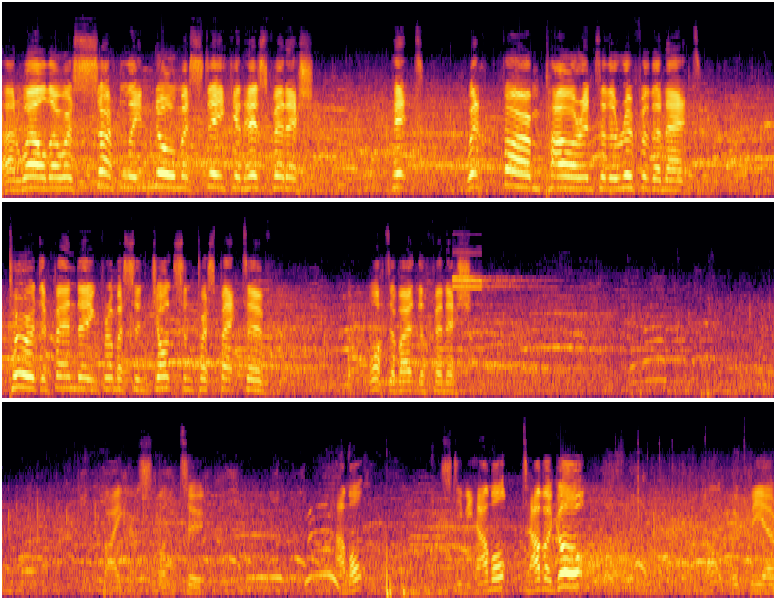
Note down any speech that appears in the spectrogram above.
And well, there was certainly no mistake in his finish. Hit with firm power into the roof of the net. Poor defending from a St Johnstone perspective. But what about the finish? Vigurs on to Hamill. Stevie Hamill to have a go. That would be a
